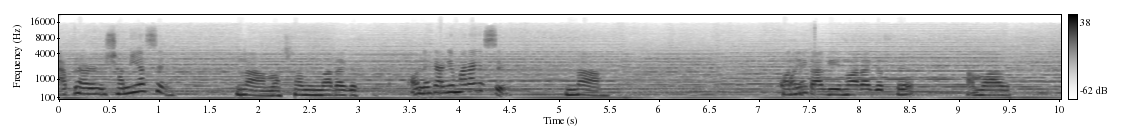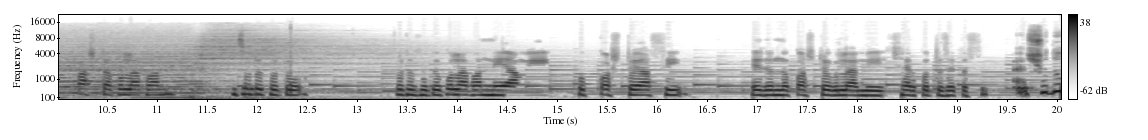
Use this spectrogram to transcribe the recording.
আপনার স্বামী আছে? না আমার স্বামী মারা গেছে। অনেক আগে মারা গেছে? না। অনেক আগে মারা গেছে। আমার পাঁচটা পোলাপান। ছোট ছোট ছোট ছোট পোলাপান নিয়ে আমি খুব কষ্টে আছি। এই জন্য কষ্টগুলো আমি শেয়ার করতে চাইতেছি। শুধু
